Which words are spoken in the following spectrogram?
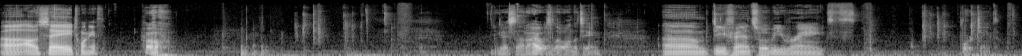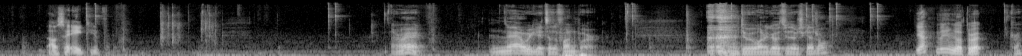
Uh, I'll say 20th. Oh. You guys thought I was low on the team. Um, defense will be ranked 14th. I'll say 18th. All right. Now we get to the fun part. Do we want to go through their schedule? Yeah, we can go through it. Okay.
